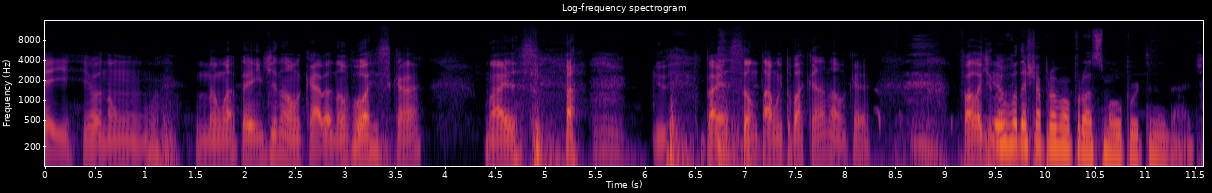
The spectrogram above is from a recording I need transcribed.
aí. Eu não, não aprendi não, cara. Eu não vou arriscar, mas parece não tá muito bacana não, cara. Fala de Eu novo. vou deixar pra uma próxima oportunidade.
